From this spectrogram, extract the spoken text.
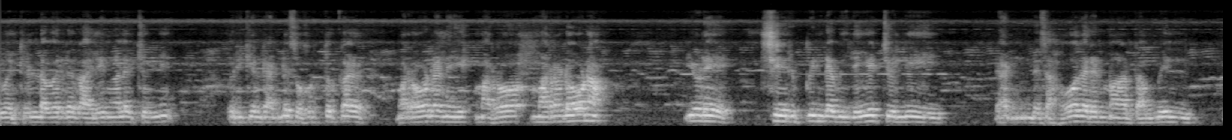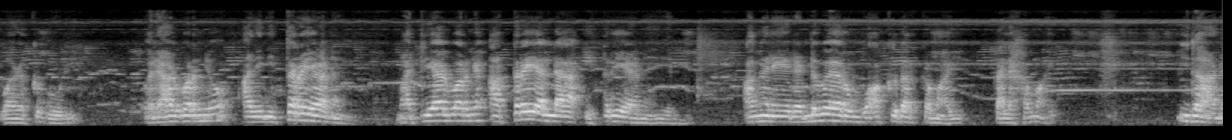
മറ്റുള്ളവരുടെ കാര്യങ്ങളെ ചൊല്ലി ഒരിക്കൽ രണ്ട് സുഹൃത്തുക്കൾ മറോഡണി മറോ മറഡോണയുടെ ചെരുപ്പിന്റെ വിലയെ ചൊല്ലി രണ്ട് സഹോദരന്മാർ തമ്മിൽ വഴക്ക് കൂടി. ഒരാൾ പറഞ്ഞു അതിന് ഇത്രയാണ്. മറ്റേയാൾ പറഞ്ഞു അത്രയല്ല ഇത്രയാണ് എന്ന്. അങ്ങനെ രണ്ടുപേരും വാക്കുതർക്കമായി കലഹമായി. ഇതാണ്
